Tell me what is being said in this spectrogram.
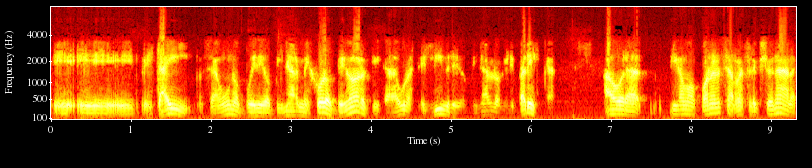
eh, eh, está ahí. O sea, uno puede opinar mejor o peor, que cada uno esté libre de opinar lo que le parezca. Ahora, digamos, ponerse a reflexionar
